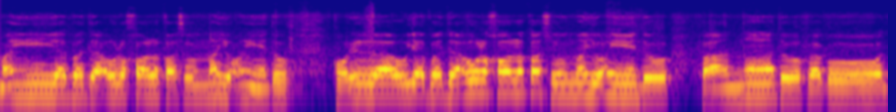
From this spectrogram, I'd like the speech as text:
من يبدأ الخلق ثم يعيده قل الله يبدأ الخلق ثم يعيده فأنا تؤفكون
